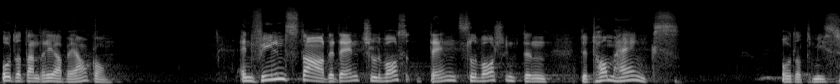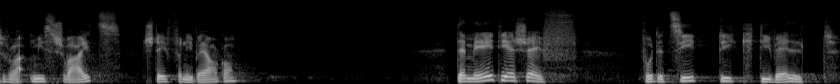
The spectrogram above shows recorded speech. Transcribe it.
oder der Andrea Berger. Ein Filmstar, der Denzel Washington, der Tom Hanks oder die Miss Schweiz, die Stephanie Berger. Der Medienchef der Zeitung Die Welt,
